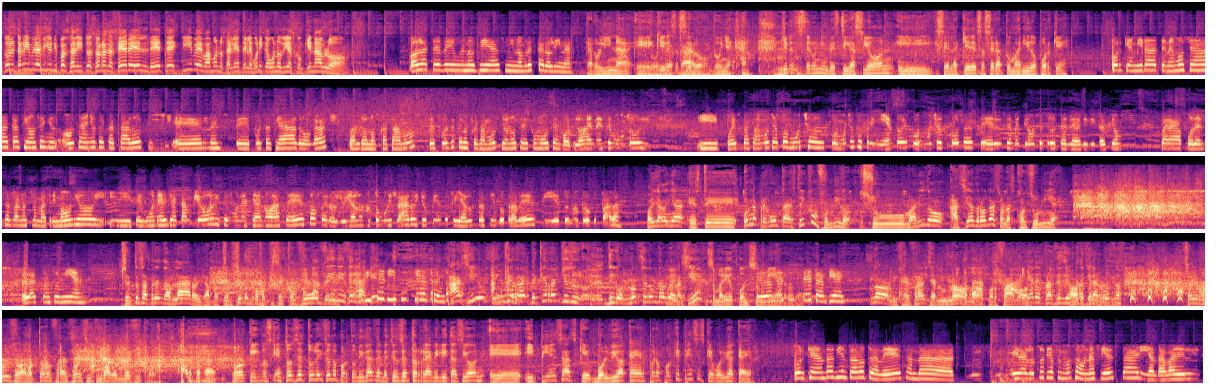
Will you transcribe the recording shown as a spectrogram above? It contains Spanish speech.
Con el terrible millón y pasadito. Es hora de hacer el detective. Vámonos a línea telefónica. Buenos días, ¿con quién hablo? Hola TV, buenos días. Mi nombre es Carolina. Carolina, eh, Doña ¿quieres hacer, Caro. doña Caro, quieres hacer una investigación y se la quieres hacer a tu marido? ¿Por qué? Porque mira, tenemos ya casi 11 años, 11 años de casados y él este, pues hacía drogas cuando nos casamos. Después de que nos casamos, yo no sé cómo se envolvió en ese mundo y, y pues pasamos ya por mucho, por mucho sufrimiento y por muchas cosas. Él se metió a un centro de rehabilitación para poder salvar nuestro matrimonio y, y según él ya cambió y según él ya no hace eso, pero yo ya lo noto muy raro y yo pienso que ya lo está haciendo otra vez y estoy muy preocupada. Oiga, doña, este, una pregunta, estoy confundido. ¿Su marido hacía drogas o las consumía? Las consumía. Pues entonces aprenda a hablar, oiga, porque pues uno como que se confunde. Así se dice siempre. Ah, ¿sí? ¿En qué ra- ¿De qué rancho es? Eh, digo, no sé dónde hablan Bueno, así. ya, su marido ¿De consumía dónde es drogas. usted también? No, mija, en Francia, no, no, por favor. Ah, ya eres francés, yo Ahora pensé que era soy ruso. Soy ruso, adoptado francés y tirado en México. Ok, pues entonces tú le hiciste una oportunidad, se metió en centro de rehabilitación eh, y piensas que volvió a caer, pero ¿por qué piensas que volvió a caer? Porque anda bien raro otra vez, anda... Mira, el otro día fuimos a una fiesta y andaba él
